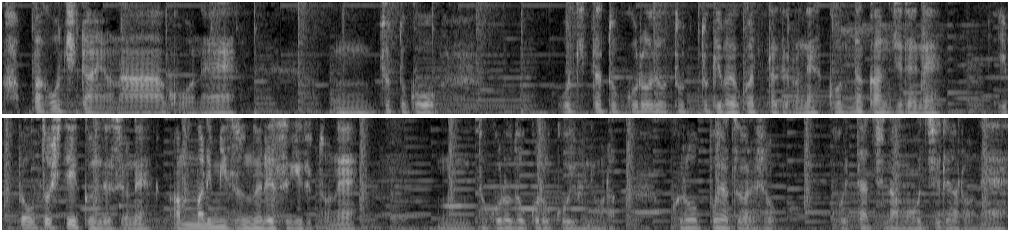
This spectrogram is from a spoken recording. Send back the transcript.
葉っぱが落ちたんよなこうね。うんちょっとこう落ちたところで取っとけばよかったけどねこんな感じでねいっぱい落としていくんですよね。あんまり水濡れすぎるとね。うんところどころこういうふうにほら黒っぽいやつがあるでしょ。こういったやつなも落ちるやろうね。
